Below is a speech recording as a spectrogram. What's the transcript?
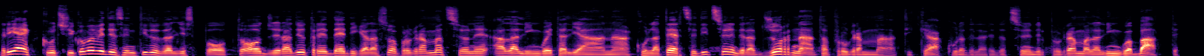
Rieccoci, come avete sentito dagli spot, oggi Radio 3 dedica la sua programmazione alla lingua italiana con la terza edizione della giornata programmatica a cura della redazione del programma La Lingua Batte.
